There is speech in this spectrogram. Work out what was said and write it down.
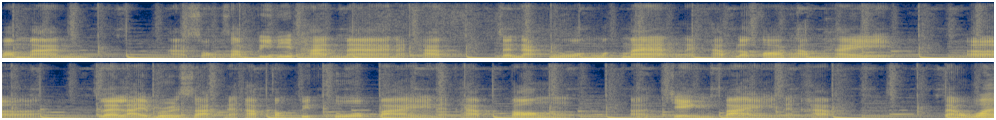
ประมาณสองสามปีที่ผ่านมานะครับ จะหนักหน่วงมากๆนะครับ แล้วก็ทำให้ หลาย ๆ บริษัทนะครับต้องปิดตัวไปนะครับต้องเอ่อเจ๊งไปนะครับแต่ว่า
